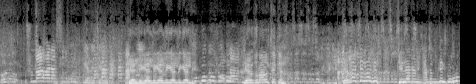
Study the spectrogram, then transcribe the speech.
Sonra şunların arasını bulup geleceğiz. Geldi geldi geldi geldi geldi. Gel kanalı teker. Gel lan gel lan gel. Gel anam, anam gel oğlum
